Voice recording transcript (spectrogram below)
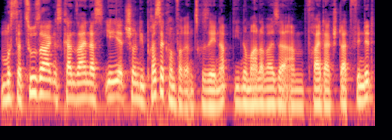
Muss dazu sagen, es kann sein, dass ihr jetzt schon die Pressekonferenz gesehen habt, die normalerweise am Freitag stattfindet.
